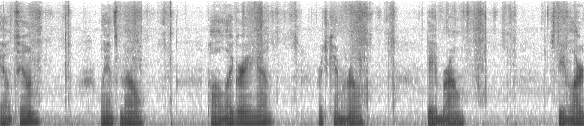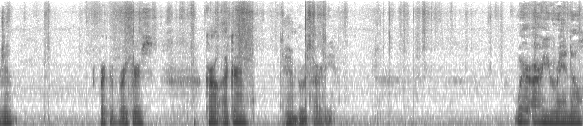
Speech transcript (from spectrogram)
Al Toon. Lance Mehl, Paul Legray again, Rich Camarillo, Dave Brown, Steve Largent, Record Breakers, Carl Ekern, and Bruce Hardy. Where are you, Randall?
